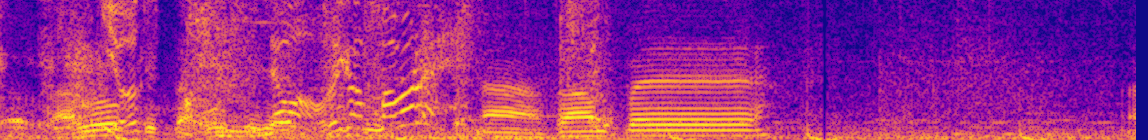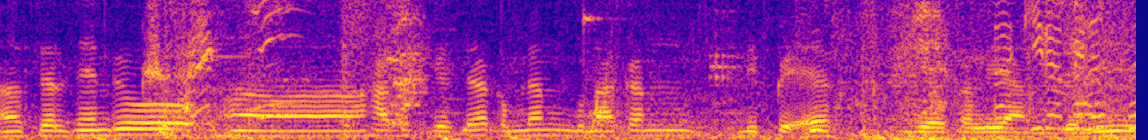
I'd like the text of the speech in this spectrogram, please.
Lalu kita ulti guys. Nah, sampai uh, shieldnya itu uh, habis guys ya. Kemudian gunakan DPS geo kalian. Jadi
